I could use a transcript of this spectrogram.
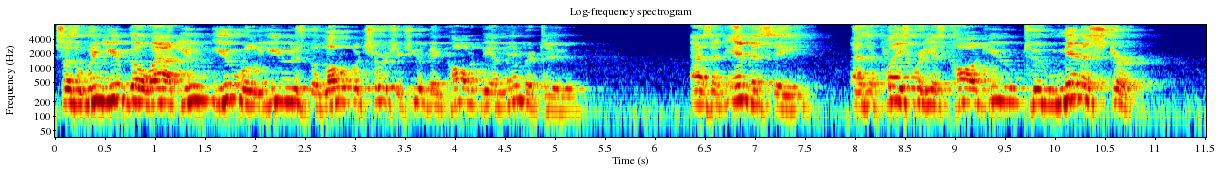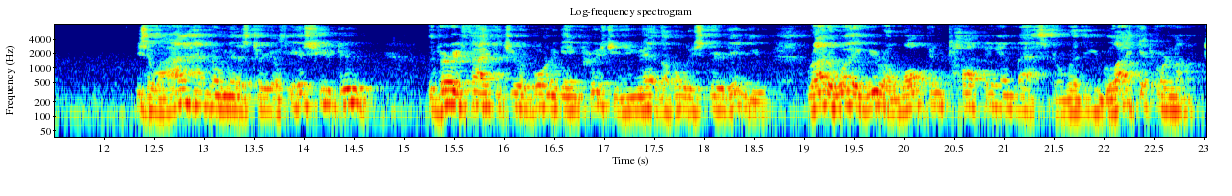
So that when you go out, you, you will use the local church that you have been called to be a member to as an embassy, as a place where He has called you to minister. You say, Well, I have no ministerial. Yes, you do. The very fact that you're a born again Christian and you have the Holy Spirit in you, right away you're a walking, talking ambassador, whether you like it or not.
